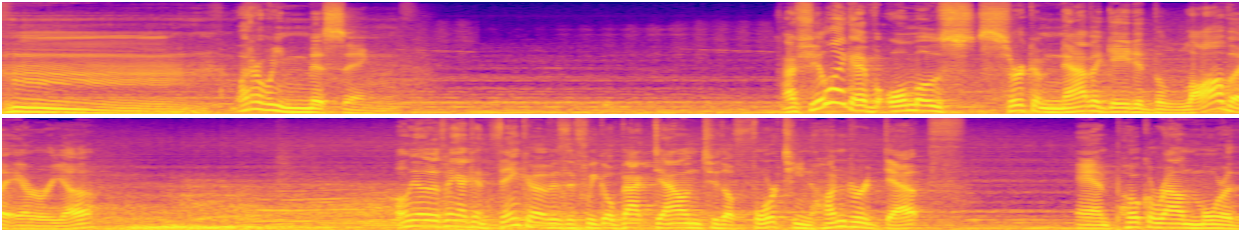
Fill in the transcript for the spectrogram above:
Hmm. What are we missing? I feel like I've almost circumnavigated the lava area. Only other thing I can think of is if we go back down to the 1400 depth and poke around more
